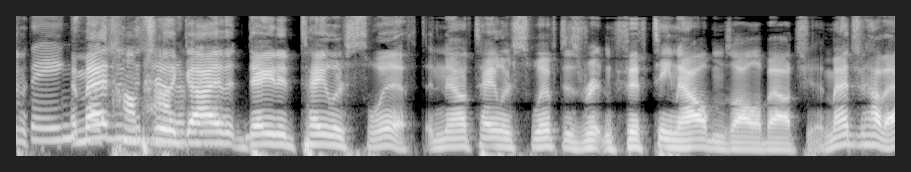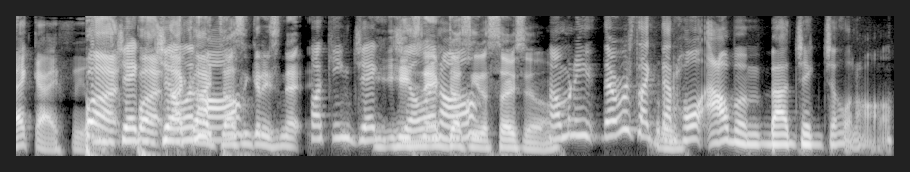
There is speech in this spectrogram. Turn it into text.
imagine- things. Imagine that, that, you're the guy it. that dated Taylor Swift, and now Taylor Swift has written 15 albums all about you. Imagine how that guy feels. But, Jake but that guy doesn't get his name. fucking Jake His Gyllenhaal. name doesn't get associated. How many? There was like that whole album about Jake Gyllenhaal.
